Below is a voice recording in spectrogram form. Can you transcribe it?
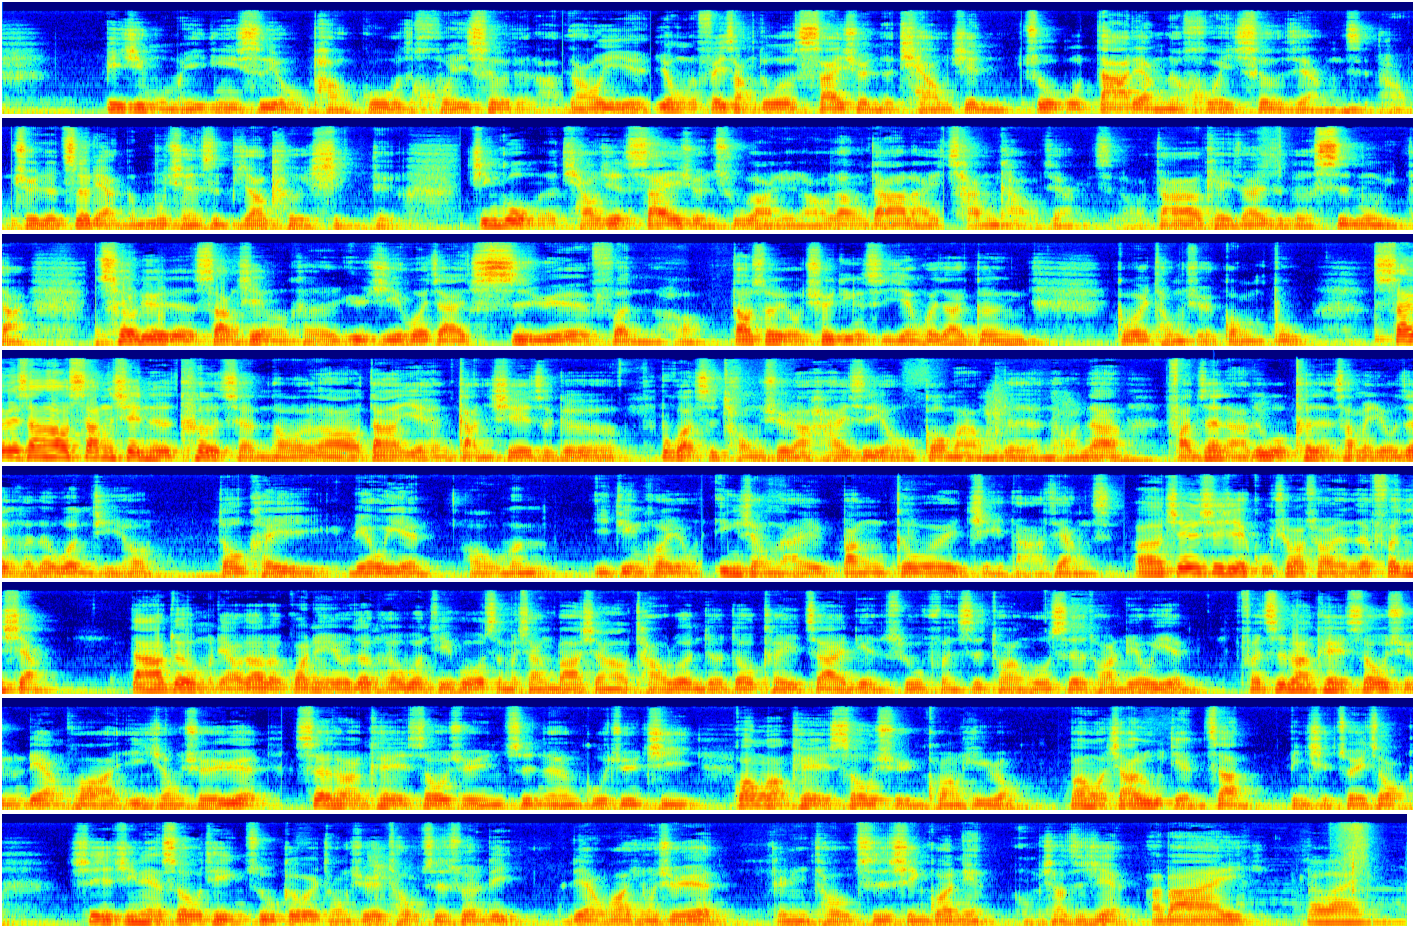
毕竟我们一定是有跑过回测的啦，然后也用了非常多的筛选的条件，做过大量的回测这样子，好，觉得这两个目前是比较可行的，经过我们的条件筛选出来的，然后让大家来参考这样子，大家可以在这个拭目以待。策略的上线，我可能预计会在四月份哈，到时候有确定时间会再跟各位同学公布。三月三号上线的课程哦，然后当然也很感谢这个不管是同学啦，还是有购买我们的人哦，那反正啊，如果课程上面有任何的问题哦。都可以留言哦，我们一定会有英雄来帮各位解答这样子。呃，今天谢谢股市传人的分享，大家对我们聊到的观念有任何问题或者什么想法想要讨论的，都可以在脸书粉丝团或社团留言。粉丝团可以搜寻量化英雄学院，社团可以搜寻智能古巨基，官网可以搜寻 Crown Hero，帮我加入点赞并且追踪。谢谢今天的收听，祝各位同学投资顺利。量化英雄学院给你投资新观念，我们下次见，拜拜，拜拜。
